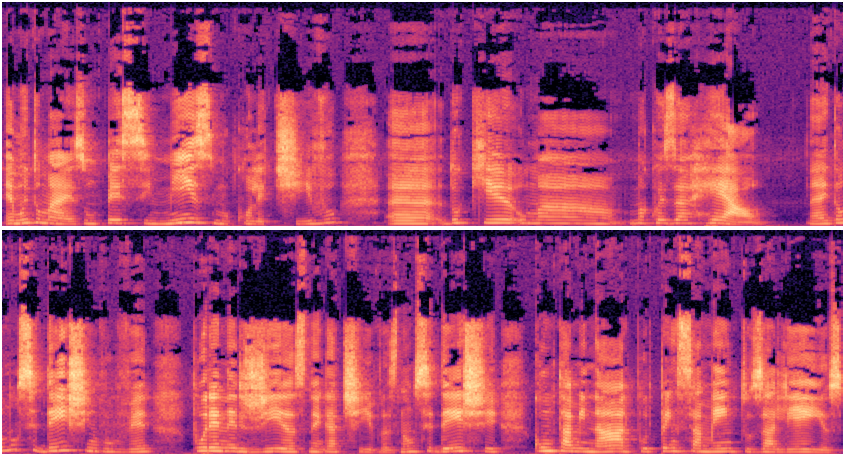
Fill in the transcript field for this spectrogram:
é muito mais um pessimismo coletivo uh, do que uma, uma coisa real, né? Então, não se deixe envolver por energias negativas, não se deixe contaminar por pensamentos alheios,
